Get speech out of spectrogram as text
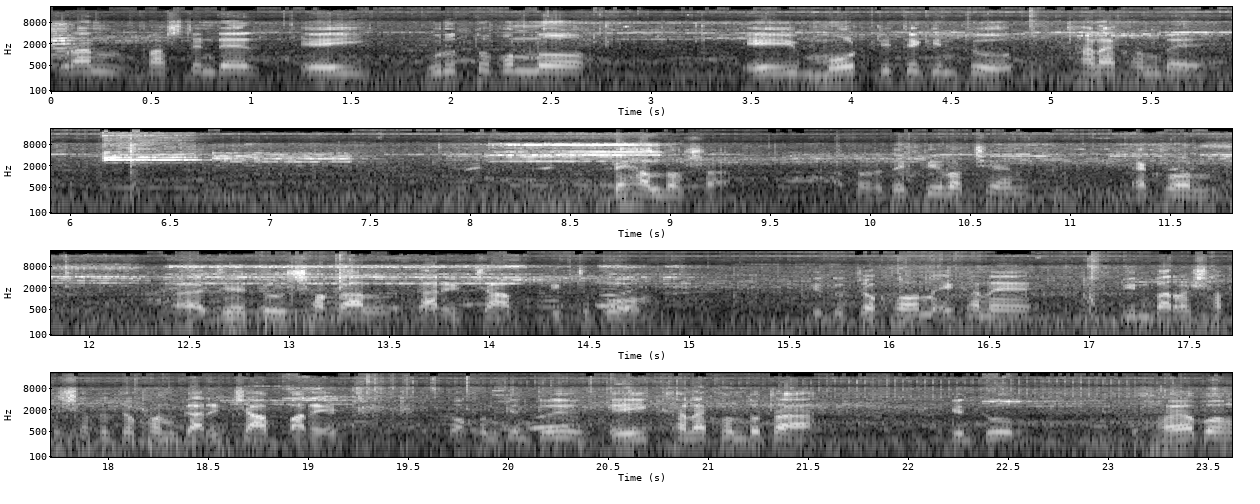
পুরান বাস স্ট্যান্ডের এই গুরুত্বপূর্ণ এই মোড়টিতে কিন্তু খানাখন্দে বেহাল দশা আপনারা দেখতেই পাচ্ছেন, এখন যেহেতু সকাল, গাড়ির চাপ একটু কম, কিন্তু যখন এখানে দিন বাড়ার সাথে সাথে যখন গাড়ির চাপ বাড়ে, তখন কিন্তু এই খানাখন্দটা কিন্তু ভয়াবহ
